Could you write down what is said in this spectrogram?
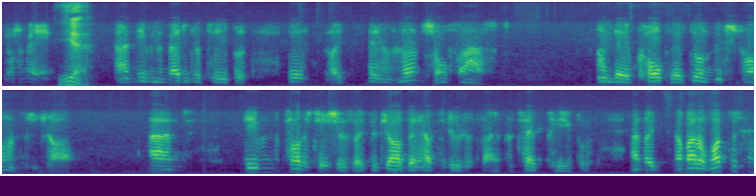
You know what I mean? Yeah. And even the medical people, it, like they have learned so fast, and they've coped. They've done an extraordinary job, and even the politicians, like the job they have to do to try and protect people, and like no matter what decision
